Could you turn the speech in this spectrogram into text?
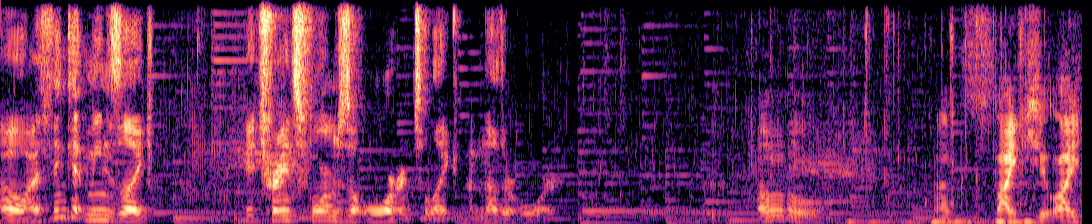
Oh, I think it means like it transforms the ore into like another ore. oh, that's like like.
